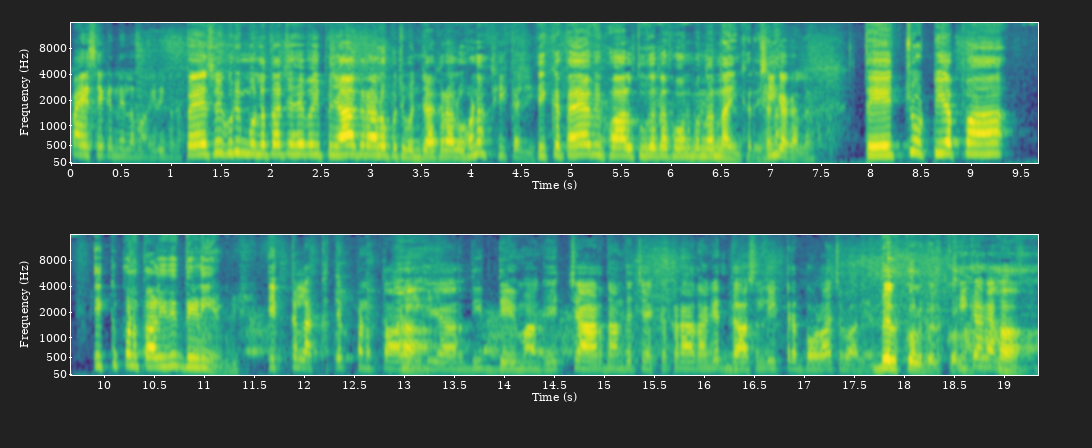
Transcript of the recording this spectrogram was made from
ਪੈਸੇ ਕਿੰਨੇ ਲਵਾਂਗੇ ਇਹਦੇ ਫਿਰ? ਪੈਸੇ ਗੁਰੀ ਮੁੱਲ ਤਾਂ ਚਾਹੇ ਬਈ 50 ਕਰਾ ਲਓ 55 ਕਰਾ ਲਓ ਹਨਾ? ਠੀਕ ਆ ਜੀ। ਇੱਕ ਤਾਂ ਇਹ ਆ ਵੀ ਫਾਲਤੂ ਦਾ ਤਾਂ ਫੋਨ ਬੰਦਾ ਨਾ ਹੀ ਕਰੇ ਠੀਕ ਆ ਗੱਲ। ਤੇ ਝੋਟੀ ਆਪਾਂ 145 ਦੀ ਦੇਣੀ ਹੈ ਵੀਰੇ 1 ਲੱਖ ਤੇ 45000 ਦੀ ਦੇਵਾਂਗੇ। ਚਾਰ ਦੰਦ ਚੈੱਕ ਕਰਾ ਦਾਂਗੇ 10 ਲੀਟਰ ਬੋਲਾ ਚਵਾ ਲਿਆ। ਬਿਲਕੁਲ ਬਿਲਕੁਲ ਠੀਕ ਹੈ ਗੱਲ? ਹਾਂ।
